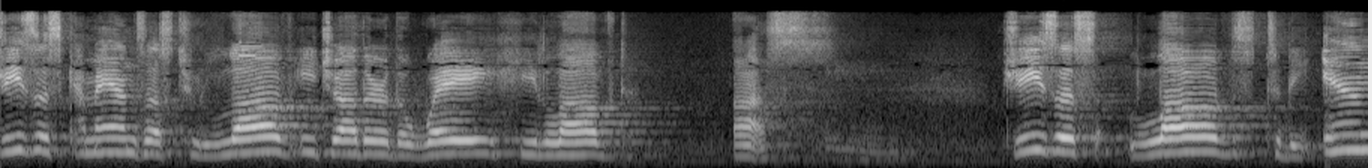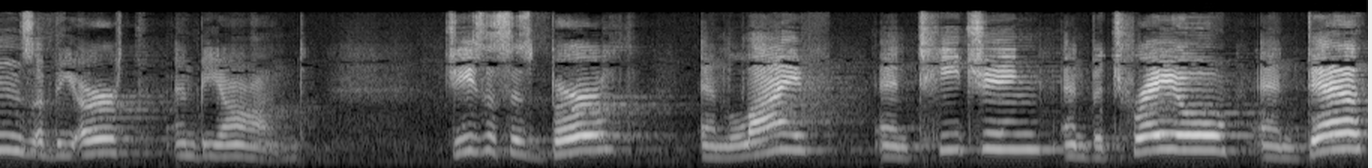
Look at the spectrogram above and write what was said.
Jesus commands us to love each other the way he loved us. Jesus loves to the ends of the earth and beyond. Jesus' birth and life and teaching and betrayal and death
